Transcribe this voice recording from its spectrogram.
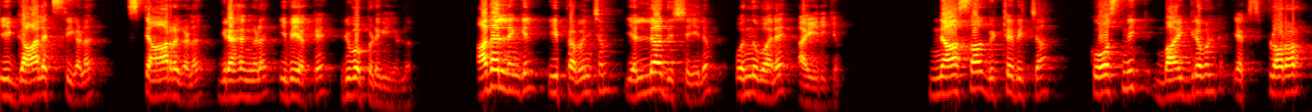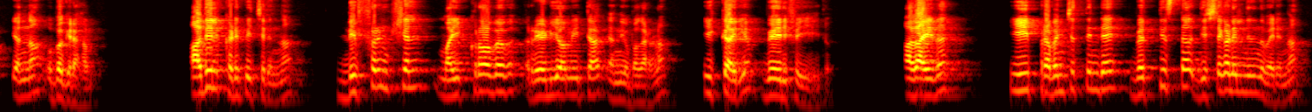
ഈ ഗാലക്സികൾ സ്റ്റാറുകൾ ഗ്രഹങ്ങൾ ഇവയൊക്കെ രൂപപ്പെടുകയുള്ളൂ. അതല്ലെങ്കിൽ ഈ പ്രപഞ്ചം എല്ലാ ദിശയിലും ഒന്നുപോലെ ആയിരിക്കും. നാസ വിക്ഷേപിച്ച കോസ്മിക് ബാക്ക്ഗ്രൗണ്ട് എക്സ്പ്ലോറർ എന്ന ഉപഗ്രഹം. അതിൽ ഘടിപ്പിച്ചിരുന്ന ഡിഫറൻഷ്യൽ മൈക്രോവേവ് റേഡിയോമീറ്റർ എന്ന ഉപകരണം ഇക്കാര്യം വെരിഫൈ ചെയ്തു. അതായത് ഈ പ്രപഞ്ചത്തിന്റെ വ്യത്യസ്ത ദിശകളിൽ നിന്ന് വരുന്ന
